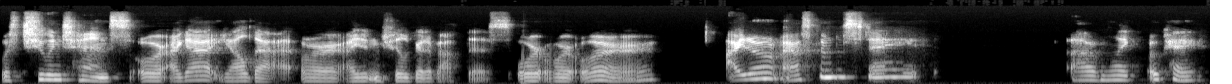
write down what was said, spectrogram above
was too intense or I got yelled at or I didn't feel good about this or or or I don't ask them to stay. I'm like, okay,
